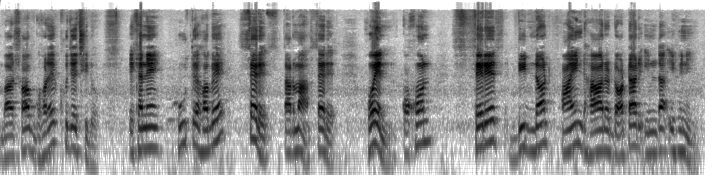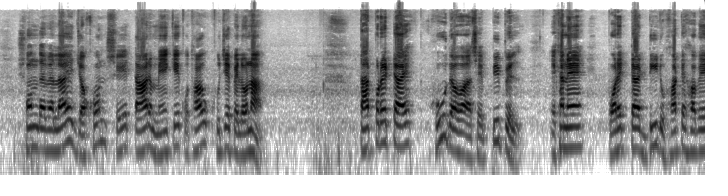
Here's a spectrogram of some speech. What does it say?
বা সব ঘরে খুঁজেছিল। এখানে হুতে হবে সেরেস, তার মা সেরেস। হোয়েন, কখন? Ceres did not find her daughter in the evening সন্ধ্যাবেলায় যখন সে তার মেয়েকে কোথাও খুঁজে পেল না। তারপরেরটায় হু দেওয়া আছে, পিপল। এখানে পরেরটা ডিড হোয়াটে হবে?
